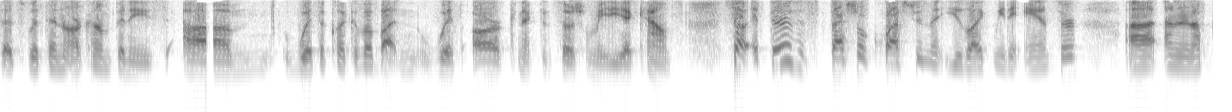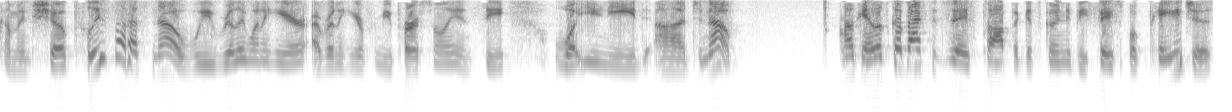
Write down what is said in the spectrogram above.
that's within our companies um, with a click of a button with our connected social media accounts. So if there's a special question that you'd like me to answer uh, on an upcoming show, please let us know. We really want to hear. I want to hear from you personally and see what you need uh, to know. Okay, let's go back to today's topic. It's going to be Facebook pages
